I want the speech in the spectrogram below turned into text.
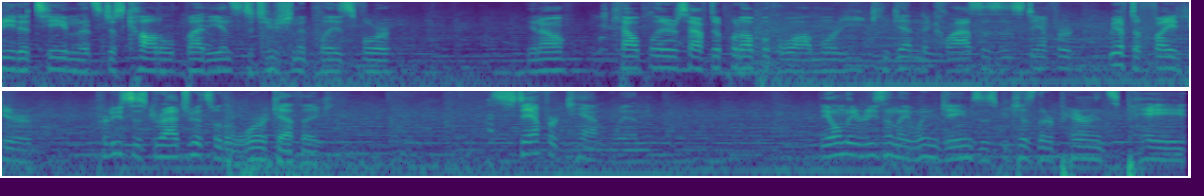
beat a team that's just coddled by the institution it plays for. You know, Cal players have to put up with a lot more. You can get into classes at Stanford. We have to fight here. Produces graduates with a work ethic. Stanford can't win. The only reason they win games is because their parents pay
